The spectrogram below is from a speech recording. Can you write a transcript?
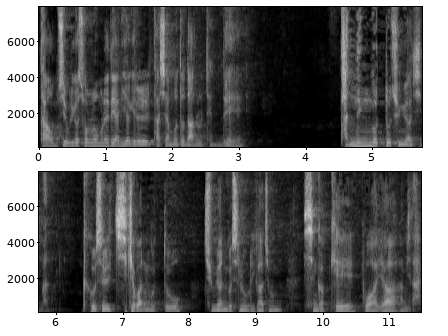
다음 주에 우리가 솔로몬에 대한 이야기를 다시 한번 더 나눌 텐데 받는 것도 중요하지만 그것을 지켜가는 것도 중요한 것을 우리가 좀 생각해 보아야 합니다.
